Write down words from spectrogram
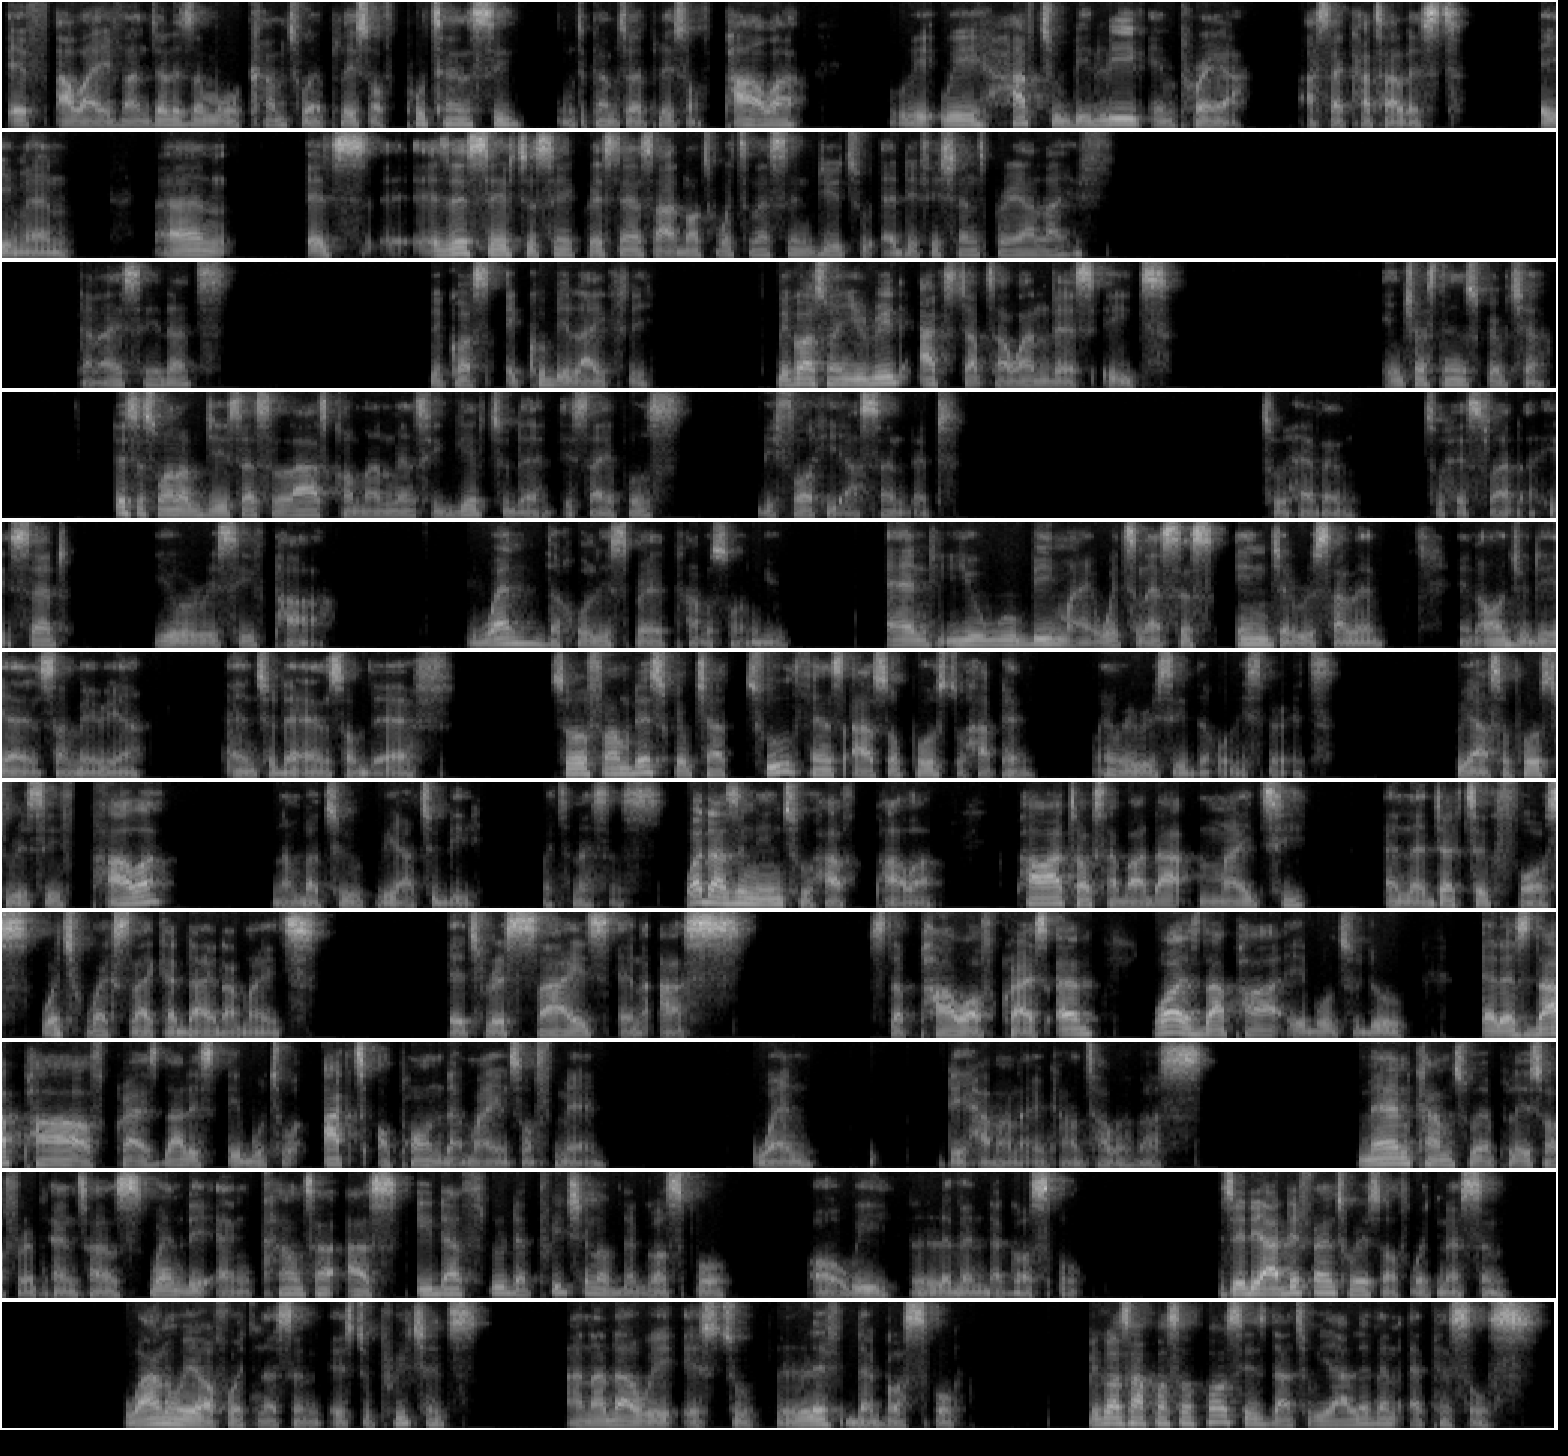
if our evangelism will come to a place of potency, to come to a place of power, we, we have to believe in prayer as a catalyst. Amen. And it's is it safe to say Christians are not witnessing due to a deficient prayer life? Can I say that? Because it could be likely. Because when you read Acts chapter 1, verse 8, interesting scripture. This is one of Jesus' last commandments he gave to the disciples before he ascended to heaven to his Father. He said, you will receive power when the Holy Spirit comes on you. And you will be my witnesses in Jerusalem, in all Judea and Samaria, and to the ends of the earth. So, from this scripture, two things are supposed to happen when we receive the Holy Spirit. We are supposed to receive power. Number two, we are to be witnesses. What does it mean to have power? Power talks about that mighty energetic force which works like a dynamite. It resides in us. It's the power of Christ. And what is that power able to do? It is that power of Christ that is able to act upon the minds of men when they have an encounter with us. Men come to a place of repentance when they encounter us either through the preaching of the gospel or we live in the gospel. You see, there are different ways of witnessing. One way of witnessing is to preach it, another way is to live the gospel. Because Apostle Paul says that we are living epistles.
